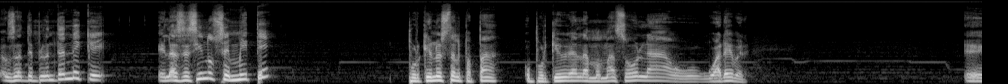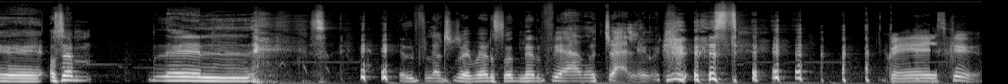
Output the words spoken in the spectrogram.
o sea, te plantean de que el asesino se mete porque no está el papá, o porque ve a la mamá sola, o whatever. Eh, o sea, el, el flash reverso nerfeado, chale, güey. Este, Güey, es que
